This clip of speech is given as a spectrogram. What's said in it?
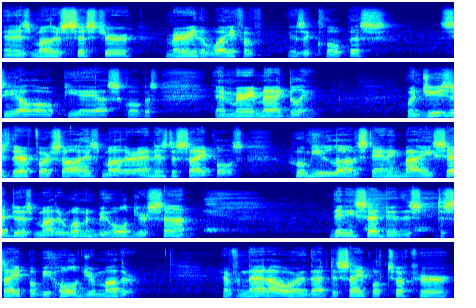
and his mother's sister, Mary the wife of, is it Clopas? C-L-O-P-A-S, Clopas, and Mary Magdalene. When Jesus therefore saw his mother and his disciples, whom he loved, standing by, he said to his mother, Woman, behold your son. Then he said to this disciple, Behold your mother. And from that hour that disciple took her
